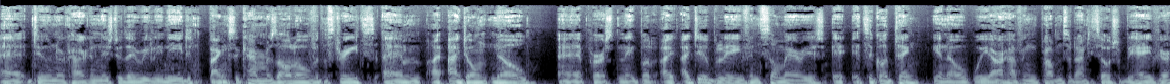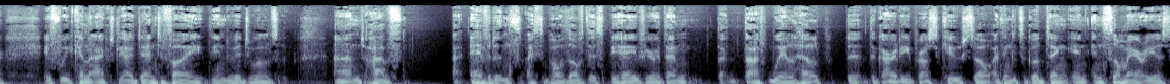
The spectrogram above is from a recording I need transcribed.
uh, Doon or Carricknash, do they really need banks of cameras all over the streets? Um, I, I don't know uh, personally, but I, I, do believe in some areas it, it's a good thing. You know, we are having problems with antisocial behaviour. If we can actually identify the individuals and have uh, evidence, I suppose, of this behaviour, then th- that will help the, the Gardaí prosecute. So I think it's a good thing in, in some areas.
